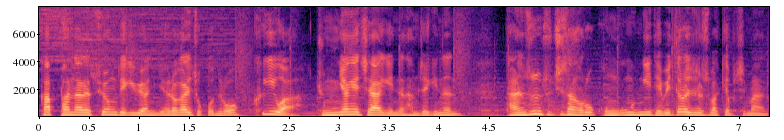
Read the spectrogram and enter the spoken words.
갑판 아래 수용되기 위한 여러 가지 조건으로 크기와 중량의 제약이 있는 함재기는 단순 수치상으로 공군기 대비 떨어질 수밖에 없지만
